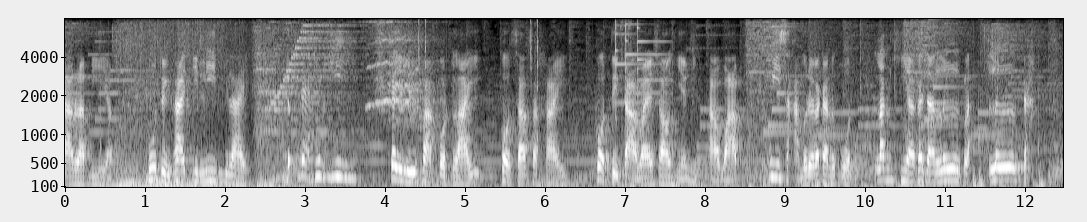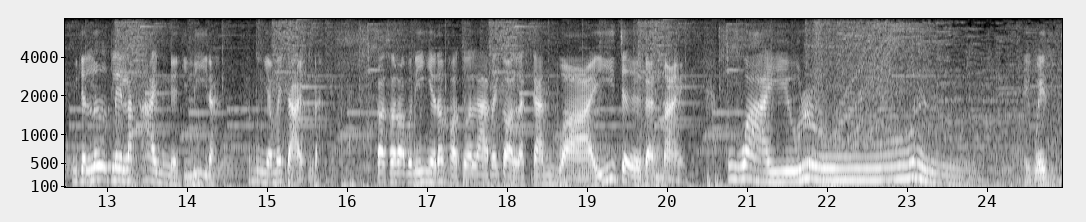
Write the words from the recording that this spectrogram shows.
ตามระเบียบ พูดถึงค่ายจินลี่ทีไรโดนแดกทุกที ก็อย่าลืมฝากกดไลค์ กดซับสไครต์กดติดตามไว้ช่องเฮียมิงพาวับวีสามมาด้วยแล้วกันทุกคนลังเฮียก็จะเลิกละเลิกจ้ะกูจะเลิกเล่นละค่ายมึงเนี่ยจินลี่นะ ถ้ามึงยังไม่จ่ายกูนะก็สำหรับวันนี้เฮียต้องขอตัวลาไปก่อนละกันไว้เจอกันใหม่ วัยรุ่นไอเวนโ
